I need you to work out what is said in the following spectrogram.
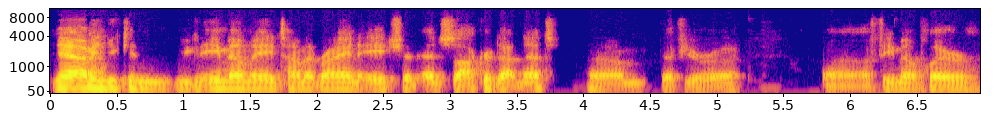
Yeah, I mean, you can you can email me anytime at ryan h at edgesoccer.net. Um, if you're a uh, a female player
